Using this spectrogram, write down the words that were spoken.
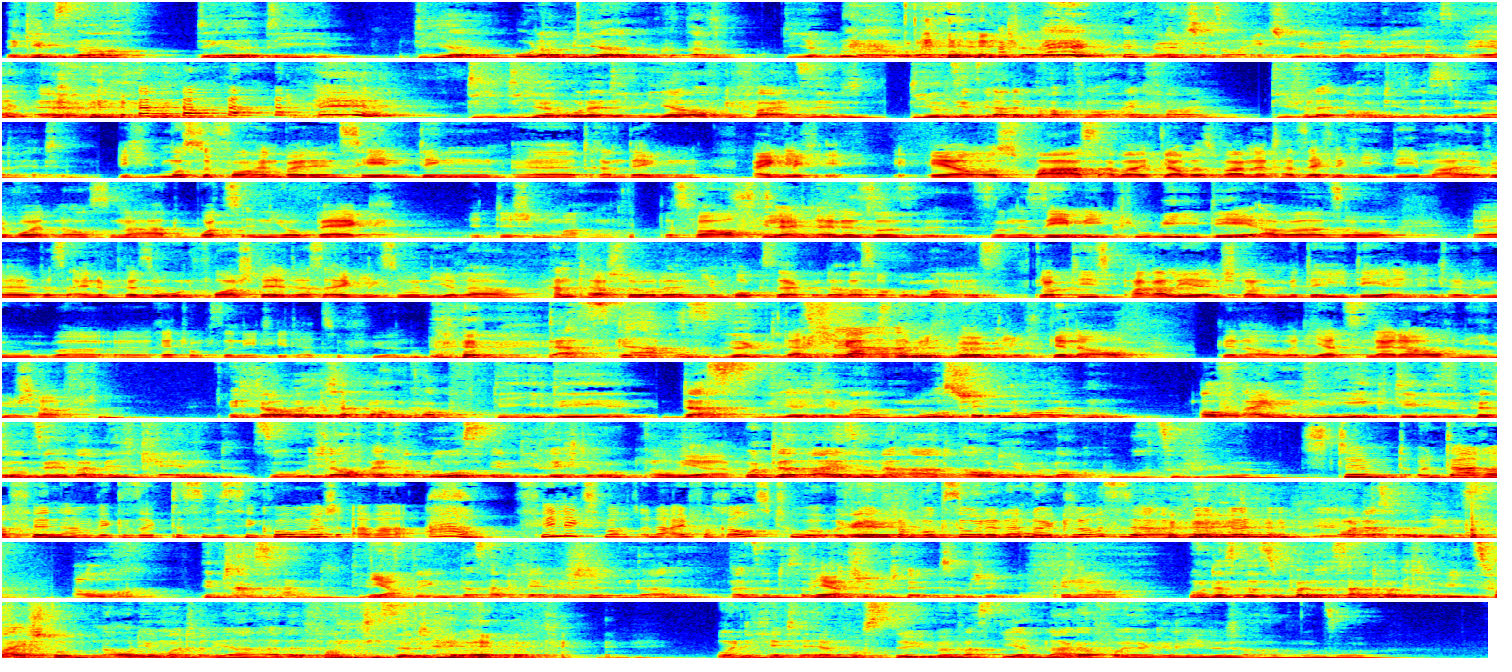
Gibt es noch Dinge, die dir oder mir, also dir, Luca, oder dir, Niklas, Mensch, das ist auch echt schwierig, wer hier wer ist, Ja. ähm, die dir oder die mir aufgefallen sind, die uns jetzt gerade im Kopf noch einfallen, die vielleicht noch auf diese Liste gehört hätten. Ich musste vorhin bei den zehn Dingen äh, dran denken. Eigentlich eher aus Spaß, aber ich glaube, es war eine tatsächliche Idee mal. Wir wollten auch so eine Art What's in your bag Edition machen. Das war auch vielleicht eine so, so eine semi-kluge Idee, aber so, äh, dass eine Person vorstellt, was eigentlich so in ihrer Handtasche oder in ihrem Rucksack oder was auch immer ist. Ich glaube, die ist parallel entstanden mit der Idee, ein Interview über äh, Rettungssanitäter zu führen. Das gab es wirklich. Das gab's nämlich wirklich, genau. Genau, aber die hat es leider auch nie geschafft. Ich glaube, ich habe noch im Kopf die Idee, dass wir jemanden losschicken wollten auf einen Weg, den diese Person selber nicht kennt. So, ich laufe einfach los in die Richtung Oh ja. und dabei so eine Art Audio-Logbuch zu führen. Stimmt. Und daraufhin haben wir gesagt, das ist ein bisschen komisch, aber ah, Felix macht eine einfach Raustour und geht von. Buxtehude nach Neukloster. Oh, das war übrigens auch interessant, dieses Ja. Ding. Das habe ich ja geschnitten dann. Also das habe ich Ja. ja schon geschnitten zugeschickt. Genau. Und das war super interessant, weil ich irgendwie zwei Stunden Audiomaterial hatte von dieser Tour. und ich hinterher wusste, über was die am Lagerfeuer geredet haben und so.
